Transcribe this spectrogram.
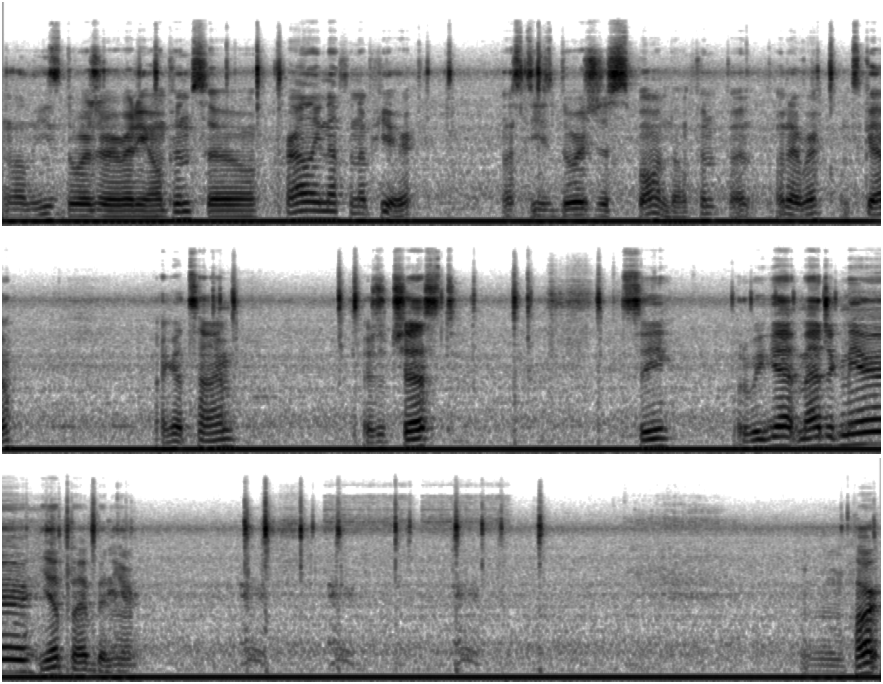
Well, these doors are already open, so probably nothing up here. Unless these doors just spawned open, but whatever. Let's go. I got time. There's a chest. Let's see. What do we get? Magic mirror? Yep, I've been here. Um, heart.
